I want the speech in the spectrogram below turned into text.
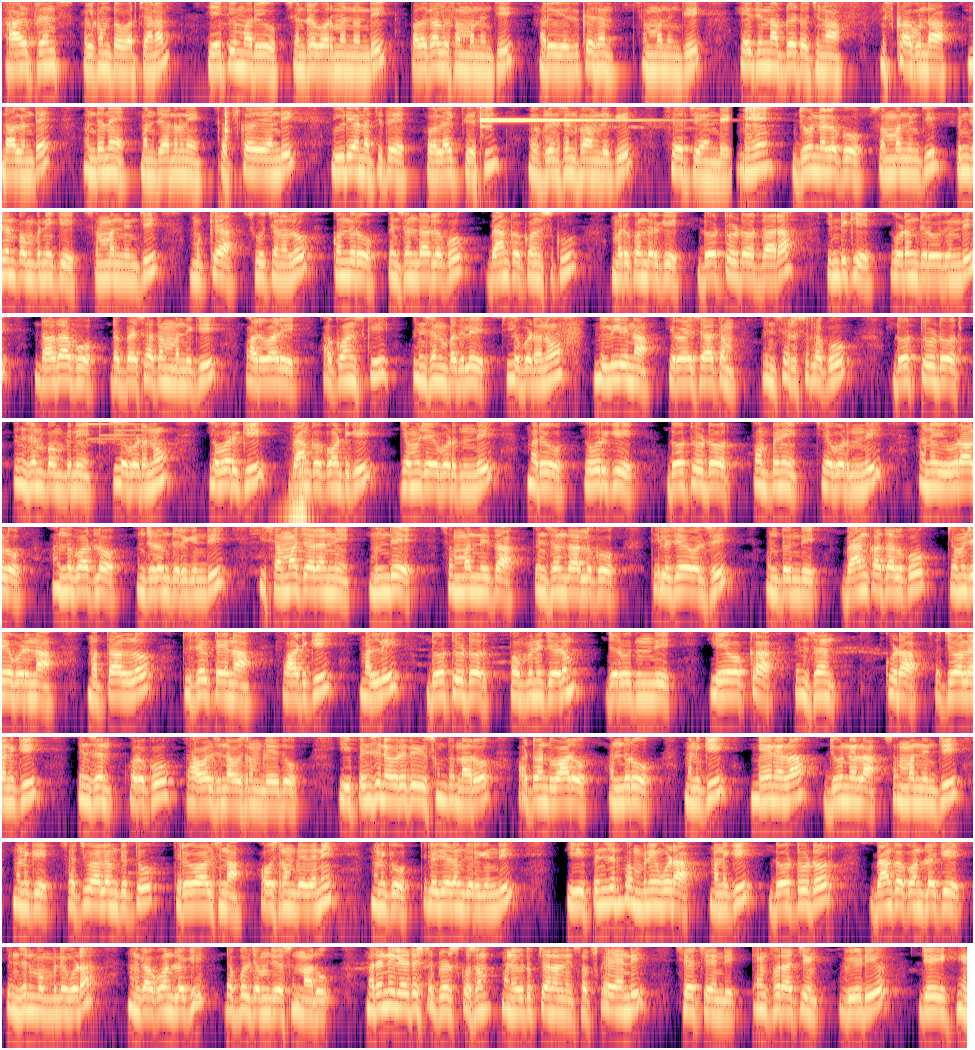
Hi friends welcome to our channel. AP మరియు central government నుండి పథకాలకు సంబంధించి మరియు ఎడ్యుకేషన్ సంబంధించి ఏ చిన్న అప్డేట్ వచ్చినా మిస్ కాకుండా ఉండాలంటే వెంటనే మన ఛానల్ని సబ్స్క్రైబ్ చేయండి. వీడియో నచ్చితే ఒక లైక్ చేసి మీ ఫ్రెండ్స్ అండ్ ఫ్యామిలీకి షేర్ చేయండి. మే జూన్ నెలకు సంబంధించి పెన్షన్ పంపిణీకి సంబంధించి ముఖ్య సూచనలు. కొందరు పెన్షన్దారులకు బ్యాంక్ అకౌంట్స్కు మరికొందరికి డోర్ టు డోర్ ద్వారా ఇంటికి ఇవ్వడం జరుగుతుంది. దాదాపు డెబ్బై శాతం మందికి వారి వారి అకౌంట్స్కి పెన్షన్ బదిలీ చేయబడను. మిగిలిన ఇరవై శాతం పెన్షనర్స్లకు డోర్ టు డోర్ పెన్షన్ పంపిణీ చేయబడను. ఎవరికి బ్యాంక్ అకౌంట్కి జమ చేయబడుతుంది. మరియు ఎవరికి డోర్ టు డోర్ పంపిణీ చేయబడుతుంది అనే వివరాలు అందుబాటులో ఉంచడం జరిగింది. ఈ సమాచారాన్ని ముందే సంబంధిత పెన్షన్దారులకు తెలియజేయవలసి ఉంటుంది. బ్యాంక్ ఖాతాలకు జమ చేయబడిన మొత్తాల్లో రిజెక్ట్ అయిన వాటికి మళ్ళీ డోర్ టు డోర్ పంపిణీ చేయడం జరుగుతుంది. ఏ ఒక్క పెన్షన్ కూడా సచివాలయానికి పెన్షన్ కొరకు రావాల్సిన అవసరం లేదు. ఈ పెన్షన్ ఎవరైతే తీసుకుంటున్నారో అటువంటి వారు అందరూ మనకి మే నెల జూన్ నెల సంబంధించి మనకి సచివాలయం చుట్టూ తిరగాల్సిన అవసరం లేదని మనకు తెలియజేయడం జరిగింది. ఈ పెన్షన్ పంపిణీ కూడా మనకి డోర్ టు డోర్ బ్యాంక్ అకౌంట్లోకి పెన్షన్ పంపిణీ కూడా మనకి అకౌంట్లోకి డబ్బులు జమ చేస్తున్నారు. మరిన్ని లేటెస్ట్ అప్డేట్స్ కోసం మన యూట్యూబ్ ఛానల్ని సబ్స్క్రైబ్ చేయండి షేర్ చేయండి. Thank for watching video. Jai Hind.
